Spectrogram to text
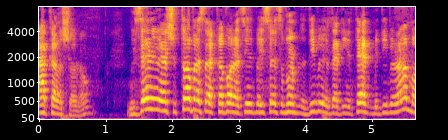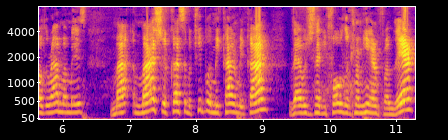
Akal shono. Mizeni Rashitov as a kavod. It seems, he says that the intent, but the Rambam is Masha Kasab Kipla Mikan Mikan. That just said he folded from here and from there.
